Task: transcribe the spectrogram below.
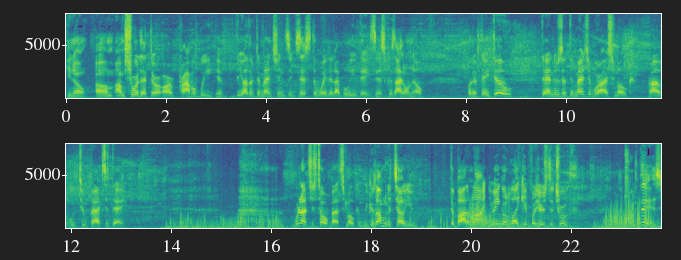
You know, um, I'm sure that there are probably, if the other dimensions exist the way that I believe they exist, because I don't know. But if they do, then there's a dimension where I smoke, probably two packs a day. We're not just talking about smoking, because I'm going to tell you the bottom line. You ain't going to like it, but here's the truth. The truth is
